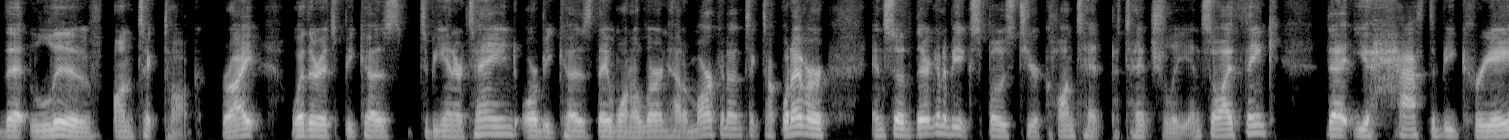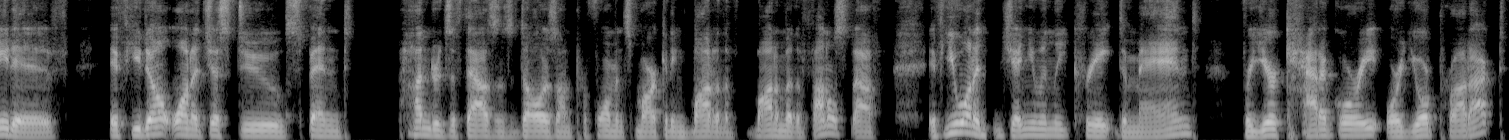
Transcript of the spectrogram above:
that live on TikTok, right? Whether it's because to be entertained or because they want to learn how to market on TikTok, whatever. And so they're going to be exposed to your content potentially. And so I think that you have to be creative if you don't want to just do spend hundreds of thousands of dollars on performance marketing bottom of the bottom of the funnel stuff if you want to genuinely create demand for your category or your product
